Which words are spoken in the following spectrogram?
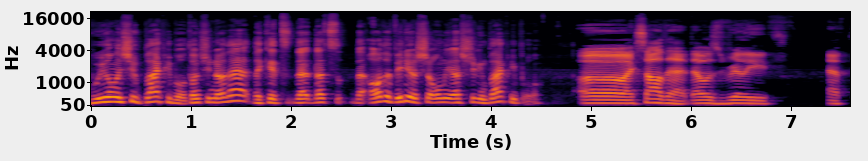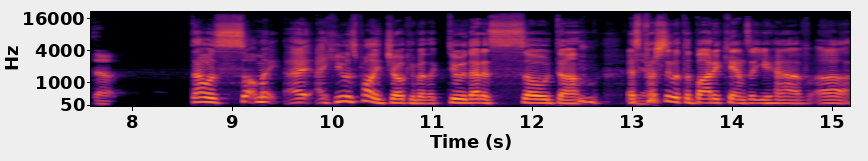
We only shoot black people. Don't you know that? Like it's that that's that all the videos show only us shooting black people. Oh, I saw that. That was really effed up. That was so. I'm I, I, he was probably joking, but like, dude, that is so dumb. Especially with the body cams that you have. Uh.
